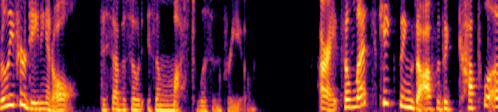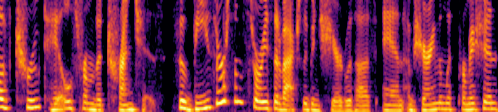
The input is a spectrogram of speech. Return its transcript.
really, if you're dating at all, this episode is a must listen for you. All right, so let's kick things off with a couple of true tales from the trenches. So these are some stories that have actually been shared with us, and I'm sharing them with permission.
